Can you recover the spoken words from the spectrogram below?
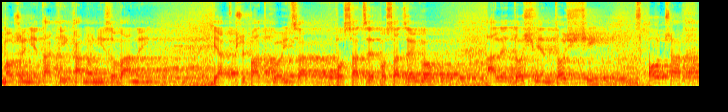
może nie takiej kanonizowanej, jak w przypadku ojca Posadzego, ale do świętości w oczach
